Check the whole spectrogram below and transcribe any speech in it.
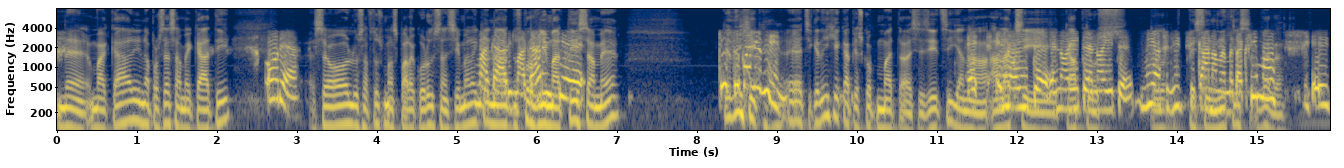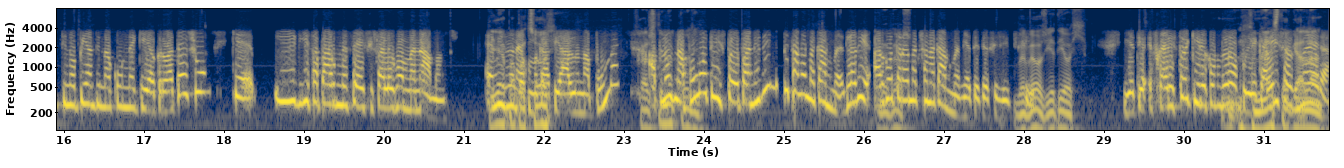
ναι, μακάρι να προσθέσαμε κάτι Ωραία. σε όλους αυτούς που μας παρακολούθησαν σήμερα και Μακάρι, να τους μακάρι προβληματίσαμε. Και δεν στο είχε, Πανεδίν. έτσι, και δεν είχε κάποια σκοπιμότητα συζήτηση για να Ε, αλλάξει εννοείται, εννοείται, κάποιος εννοείται. Μία το- συζήτηση τις κάναμε συνήθειες, μεταξύ μας, βέβαια. την οποία την ακούνε και οι ακροατές σου και οι ίδιοι θα πάρουν θέση στα λεγόμενά μας. Εμεί δεν έχουμε Παπατσόχη, κάτι άλλο να πούμε. ευχαριστούμε Απλώς να πολύ. πούμε ότι στο επανειδήν πιθανόν να κάνουμε. Δηλαδή, αργότερα Βεβαίως. να ξανακάνουμε μια τέτοια συζήτηση. Βεβαίως, γιατί όχι. Γιατί ευχαριστώ κύριε Χονδρόπουλε. Να Καλή είστε σας καλά. μέρα.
